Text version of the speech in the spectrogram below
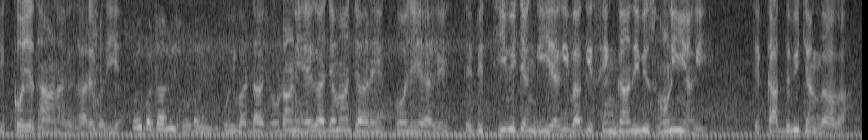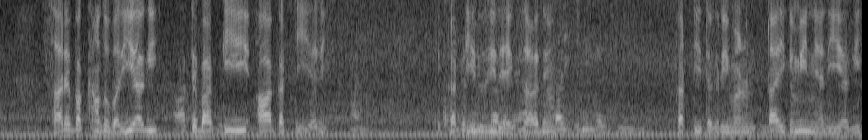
ਇੱਕੋ ਜਿਹੇ ਥਾਣ ਹੈਗੇ ਸਾਰੇ ਵਧੀਆ। ਕੋਈ ਵੱਡਾ ਨਹੀਂ ਛੋਟਾ ਨਹੀਂ। ਕੋਈ ਵੱਡਾ ਛੋਟਾ ਨਹੀਂ ਹੈਗਾ ਜਮਾਂ ਚਾਰੇ ਇੱਕੋ ਜਿਹੇ ਹੈਗੇ। ਤੇ ਵਿੱਥੀ ਵੀ ਚੰਗੀ ਹੈਗੀ ਬਾਕੀ ਸਿੰਗਾਂ ਦੀ ਵੀ ਸੋਹਣੀ ਹੈਗੀ। ਤੇ ਕੱਦ ਵੀ ਚੰਗਾ ਹੈਗਾ। ਸਾਰੇ ਪੱਖਾਂ ਤੋਂ ਵਧੀਆ ਹੈਗੀ। ਤੇ ਬਾਕੀ ਆਹ ਕੱਟੀ ਹੈ ਇਹਦੀ। ਤੇ ਕੱਟੀ ਤੁਸੀਂ ਦੇਖ ਸਕਦੇ ਹੈ। ਕੱਟੀ ਤਕਰੀਬਨ 2.5 ਮਹੀਨਿਆਂ ਦੀ ਹੈਗੀ।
